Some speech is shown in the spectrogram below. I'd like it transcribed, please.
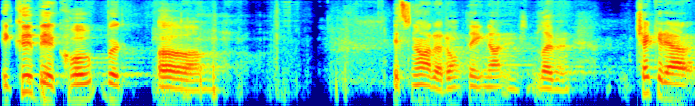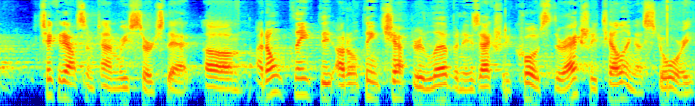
It could be a quote, but um, it's not, I don't think, not in 11. Check it out. Check it out sometime. Research that. Um, I don't think the, I don't think chapter 11 is actually quotes. They're actually telling a story.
